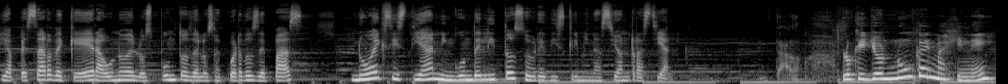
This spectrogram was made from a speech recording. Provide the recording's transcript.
y a pesar de que era uno de los puntos de los acuerdos de paz, no existía ningún delito sobre discriminación racial. Lo que yo nunca imaginé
